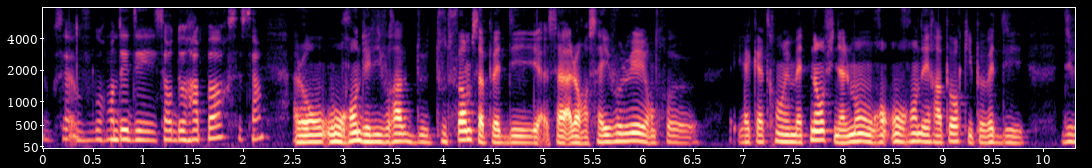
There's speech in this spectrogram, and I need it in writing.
Donc ça, vous rendez des sortes de rapports, c'est ça? Alors on, rend des livrables de toute forme, ça peut être des... Ça, alors ça a évolué entre il y a 4 ans et maintenant, finalement on rend, on rend des rapports qui peuvent être des, des,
